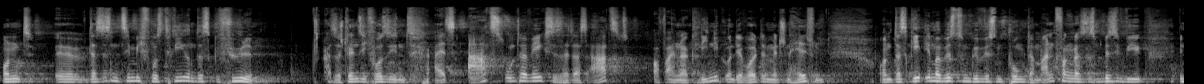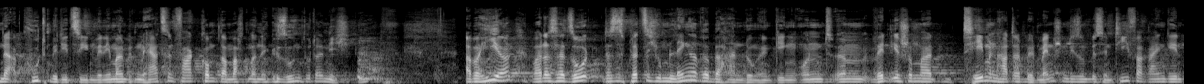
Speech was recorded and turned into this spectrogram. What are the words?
Und äh, das ist ein ziemlich frustrierendes Gefühl. Also stellen Sie sich vor, Sie sind als Arzt unterwegs, Sie sind als Arzt auf einer Klinik und ihr wollt den Menschen helfen. Und das geht immer bis zum gewissen Punkt. Am Anfang, das ist ein bisschen wie in der Akutmedizin. Wenn jemand mit einem Herzinfarkt kommt, dann macht man den gesund oder nicht. Aber hier war das halt so, dass es plötzlich um längere Behandlungen ging. Und ähm, wenn ihr schon mal Themen hattet mit Menschen, die so ein bisschen tiefer reingehen,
